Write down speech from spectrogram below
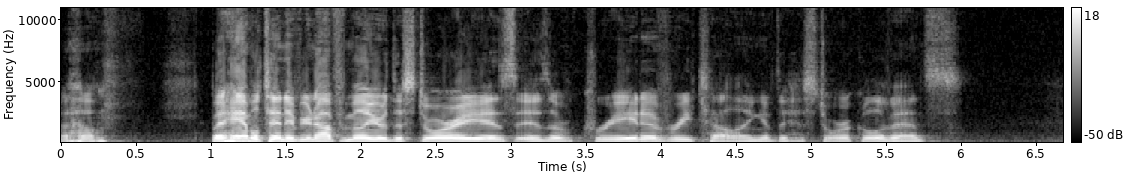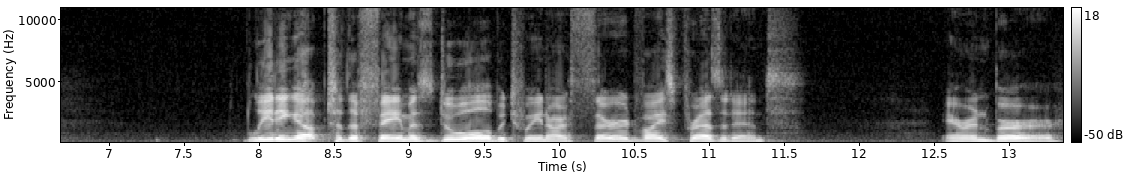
Um, but Hamilton, if you're not familiar with the story, is, is a creative retelling of the historical events leading up to the famous duel between our third vice president, Aaron Burr,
